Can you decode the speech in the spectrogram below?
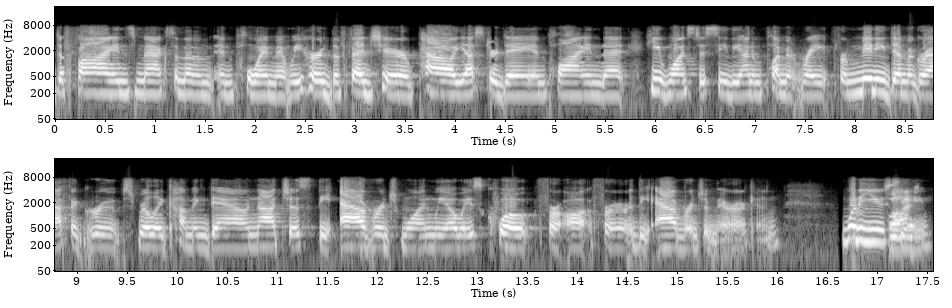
defines maximum employment. We heard the Fed chair Powell yesterday implying that he wants to see the unemployment rate for many demographic groups really coming down, not just the average one we always quote for uh, for the average American. What do you well, see? I,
